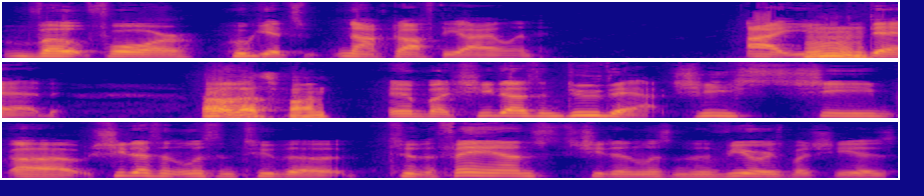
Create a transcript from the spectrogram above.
vote for who gets knocked off the island, i.e., Hmm. dead. Oh, that's fun. And, but she doesn't do that. She she uh she doesn't listen to the to the fans. She doesn't listen to the viewers. But she is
